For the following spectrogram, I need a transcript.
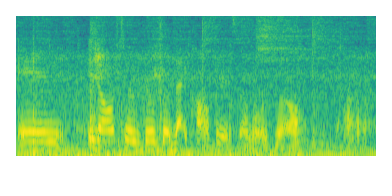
And it also builds up that confidence level as well.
